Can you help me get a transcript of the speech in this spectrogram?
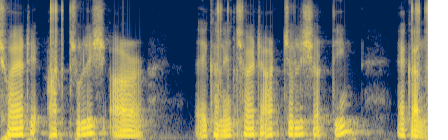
ছয় আটে আটচল্লিশ আর এখানে ছয় আটে আটচল্লিশ আর তিন, একান্ন।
